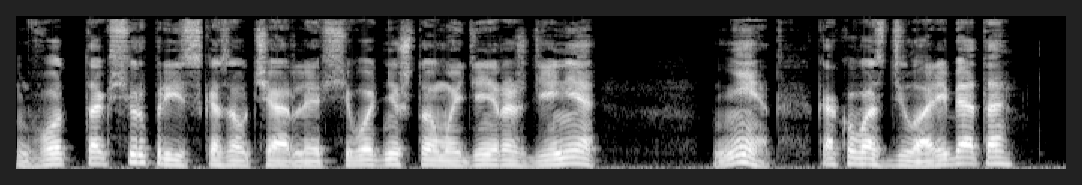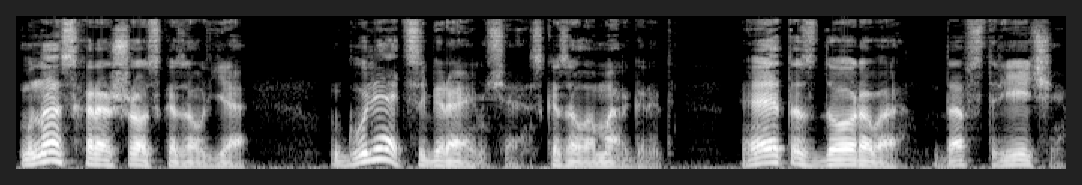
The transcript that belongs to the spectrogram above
«Вот так сюрприз», — сказал Чарли. «Сегодня что, мой день рождения?» «Нет. Как у вас дела, ребята?» «У нас хорошо», — сказал я. «Гулять собираемся», — сказала Маргарет. «Это здорово. До встречи».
